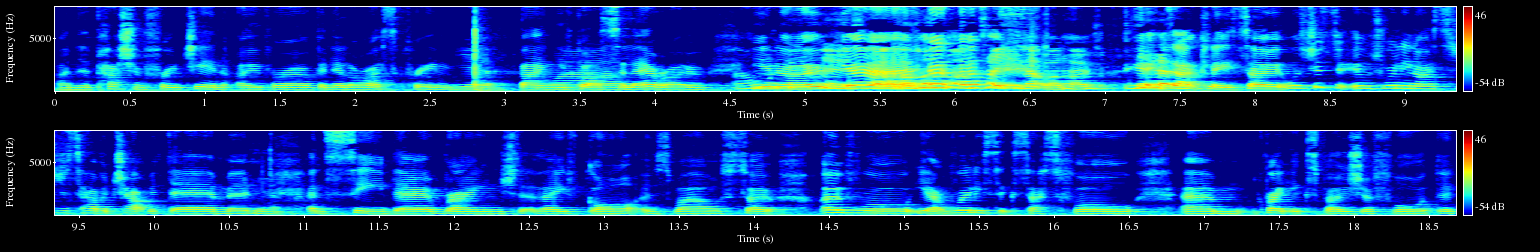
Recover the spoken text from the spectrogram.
I know, the passion fruit gin over a vanilla ice cream. yeah. Bang, you've got a Wow. Solero. Oh you know, goodness, yeah. wow. I'm taking that one home. yeah, exactly. So it was just it was really nice to just have a chat with them and Yeah. and see their range that they've got as well. So overall, yeah, really successful. Um, great exposure for the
